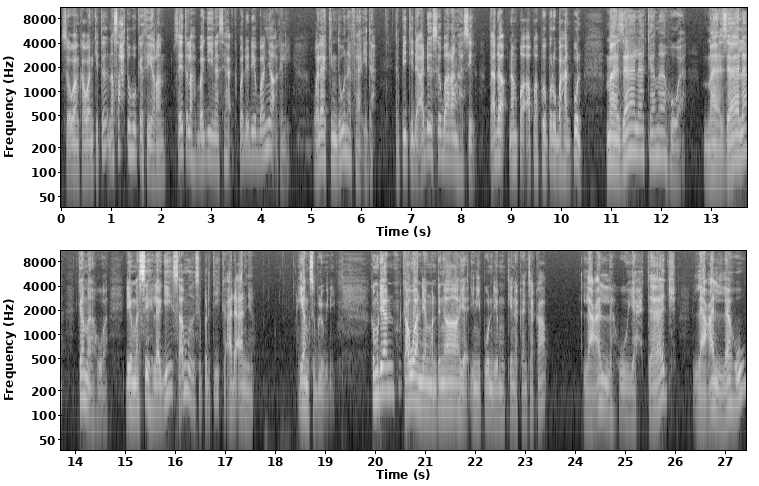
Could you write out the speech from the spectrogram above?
seorang kawan kita nasahtuhu kathiran. Saya telah bagi nasihat kepada dia banyak kali. Walakin duna faedah. Tapi tidak ada sebarang hasil. Tak ada nampak apa-apa perubahan pun. Mazala kama huwa. Mazala kama huwa. Dia masih lagi sama seperti keadaannya yang sebelum ini. Kemudian kawan yang mendengar ayat ini pun dia mungkin akan cakap la'allahu yahtaj la'allahu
